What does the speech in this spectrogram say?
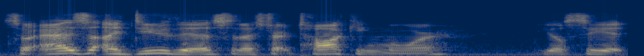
So as I do this and I start talking more, you'll see it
